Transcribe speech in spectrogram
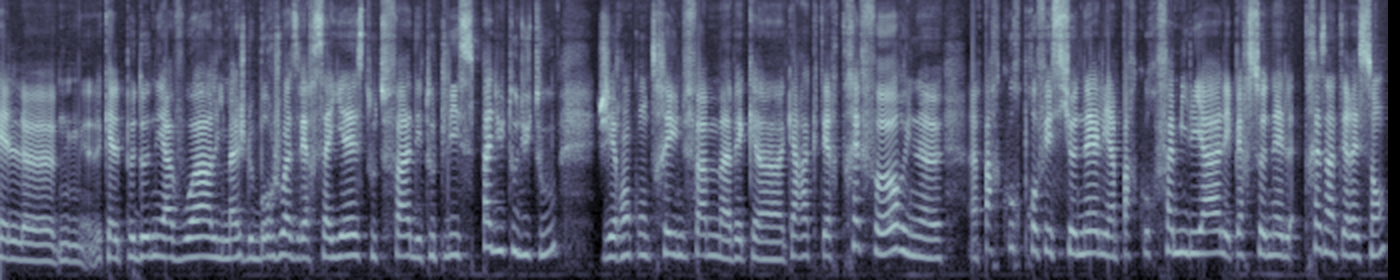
euh, qu'elle peut donner à voir, l'image de bourgeoise versaillaise, toute fade et toute lisse, pas du tout du tout. J'ai rencontré une femme avec un caractère très fort, une, un parcours professionnel et un parcours familial et personnel très intéressant.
